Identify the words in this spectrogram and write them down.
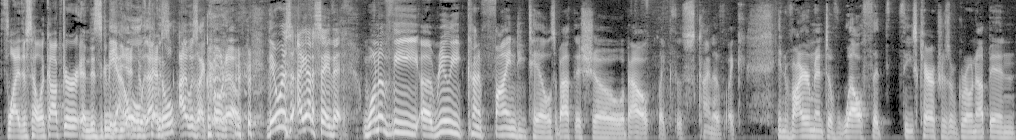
fly this helicopter, and this is gonna be the end of oh, Kendall. Was, I was like, oh no. there was, I gotta say that one of the uh, really kind of fine details about this show, about like this kind of like environment of wealth that these characters have grown up in.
